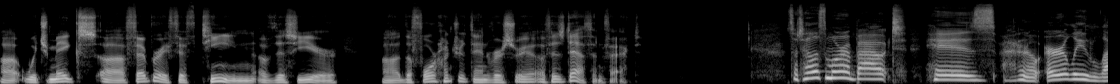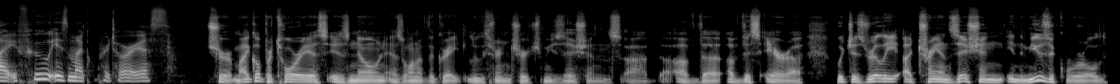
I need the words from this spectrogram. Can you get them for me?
uh, which makes uh, February 15 of this year uh, the 400th anniversary of his death, in fact. So tell us more about his, I don't know, early life. Who is Michael Praetorius? Sure. Michael Praetorius is known as one of the great Lutheran church musicians uh, of the of this era, which is really a transition in the music world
